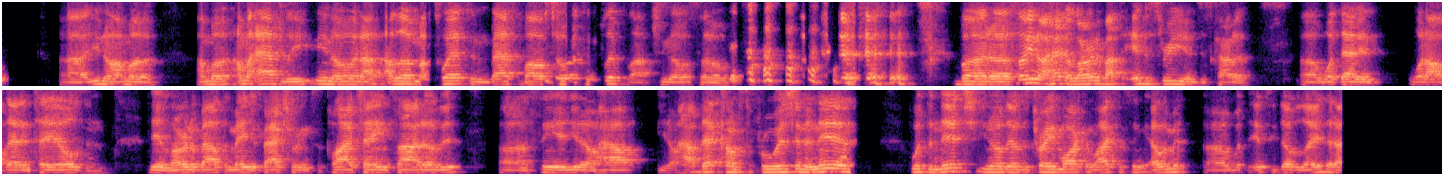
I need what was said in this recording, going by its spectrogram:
Uh, you know, I'm a I'm a I'm an athlete, you know, and I, I love my sweats and basketball shorts and flip flops, you know. So, but uh, so you know, I had to learn about the industry and just kind of uh, what that in what all that entails, and then learn about the manufacturing supply chain side of it, uh, seeing you know how you know how that comes to fruition, and then with the niche, you know, there's a trademark and licensing element uh, with the NCAA that I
